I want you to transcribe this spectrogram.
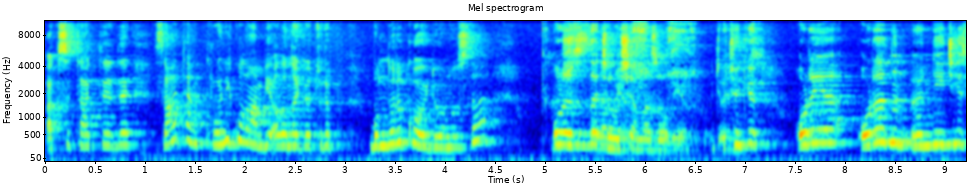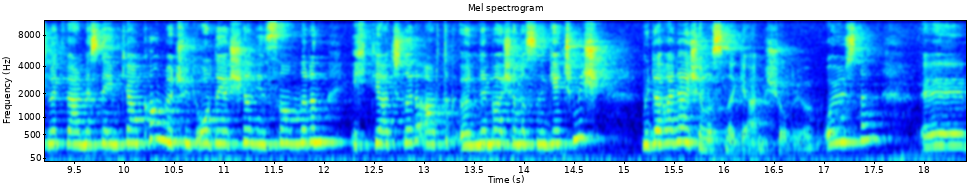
Aksi takdirde zaten kronik olan bir alana götürüp bunları koyduğunuzda orası da çalışamaz oluyor. Evet. Çünkü oraya oranın önleyici hizmet vermesine imkan kalmıyor. Çünkü orada yaşayan insanların ihtiyaçları artık önleme aşamasını geçmiş, müdahale aşamasına gelmiş oluyor. O yüzden e,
